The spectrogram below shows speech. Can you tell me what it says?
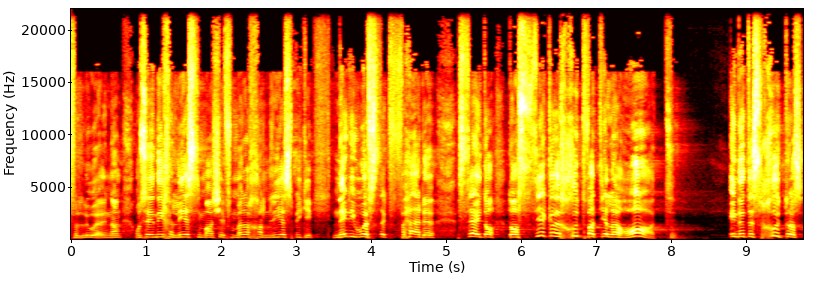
verloor. En dan ons het nie gelees nie, maar as jy vanmiddag gaan lees bietjie net die hoofstuk verder, sê hy daar daar's sekere goed wat jy haat. En dit is goed, ons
